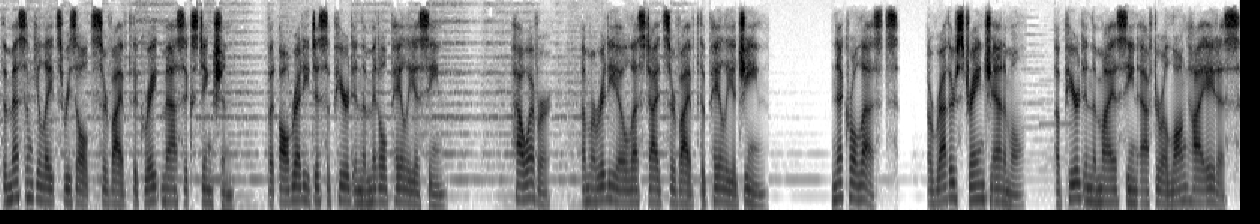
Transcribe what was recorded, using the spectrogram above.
The Mesungulates results survived the Great Mass Extinction, but already disappeared in the Middle Paleocene. However, a Meridiolestide survived the Paleogene. Necrolestes, a rather strange animal, appeared in the Miocene after a long hiatus.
